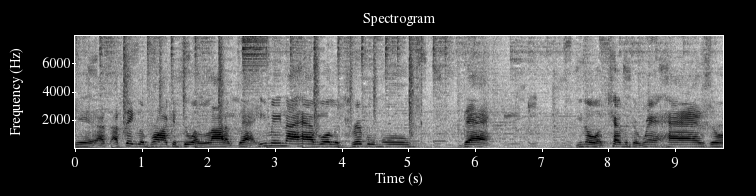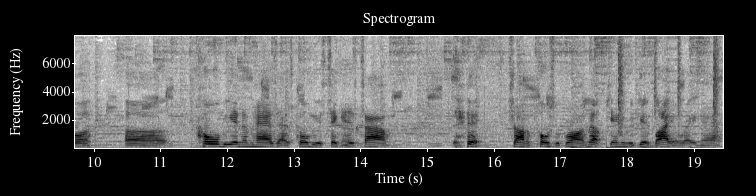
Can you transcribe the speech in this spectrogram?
Yeah, I, I, think LeBron could do a lot of that. He may not have all the dribble moves that, you know, a Kevin Durant has or uh, Kobe and them has as Kobe is taking his time trying to post LeBron up. Can't even get by him right now.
